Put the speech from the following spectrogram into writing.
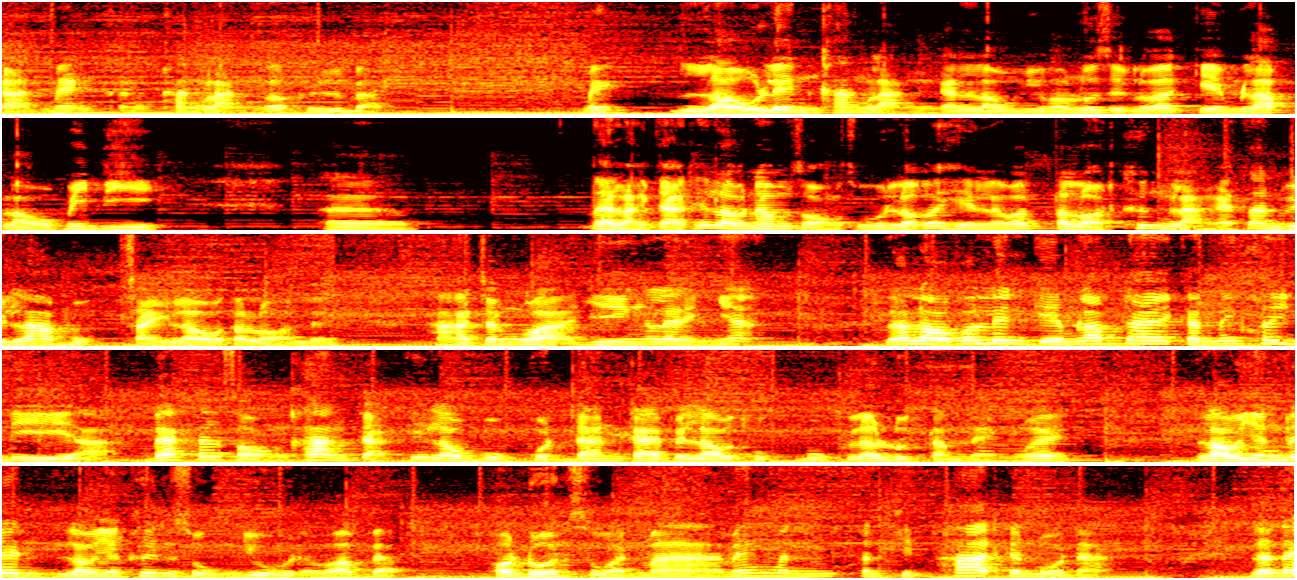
กัดแม่งข้างหลังก็คือแบบไม่เราเล่นข้างหลังกันเรามีความรู้สึกว่าเกมรับเราไม่ดีเออแต่หลังจากที่เรานำสองศูนย์เราก็เห็นแล้วว่าตลอดครึ่งหลังแอตตันวิลล่าบุกใส่เราตลอดเลย หาจังหวะยิงอะไรอย่างเงี้ยแล้วเราก็เล่นเกมรับได้กันไม่ค่อยดีอะแบ็คทั้งสองข้างจากที่เราบุกกดดันกลายเป็นเราถูกบุกแล้วหลุดตำแหน่งเว้ยเรายังเล่นเรายังขึ้นสูงอยู่แต่ว่าแบบพอโดนสวนมาแม่งมันมันผิดพลาดกันหมดอะ แล้วใน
